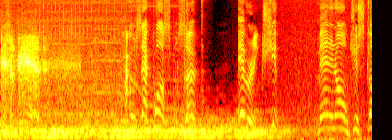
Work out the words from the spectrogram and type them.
disappeared. How is that possible, sir? Everything, ship, man and all, just gone.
